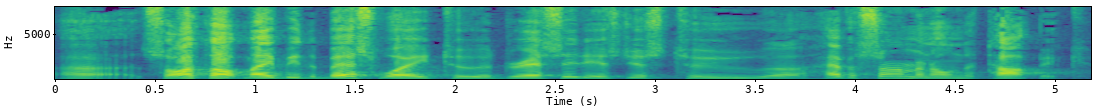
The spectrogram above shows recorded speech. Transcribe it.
uh, so I thought maybe the best way to address it is just to uh, have a sermon on the topic.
